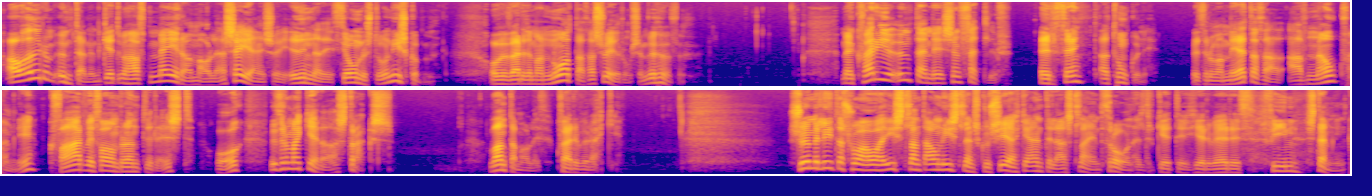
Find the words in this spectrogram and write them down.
Á öðrum umdæmum getum við haft meira á máli að segja eins og í yðnaði, þjónustu og nýsköpum og við verðum að nota það sveirum sem við höfum. Með hverju umdæmi sem fellur er þrengt að tungunni. Við þurfum að meta það af nákvæmni hvar við fáum röndurist og við þurfum að gera það strax. Vandamálið hverfur ekki. Sumi líta svo á að Ísland án íslensku sé ekki endilega slæm þróun heldur geti hér verið fín stemning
